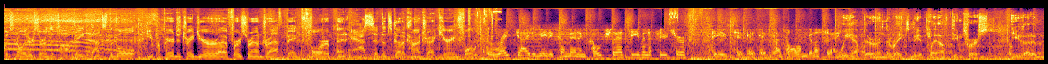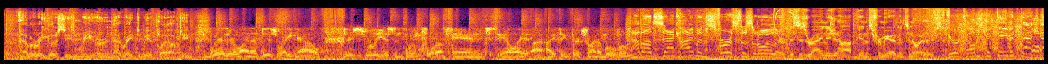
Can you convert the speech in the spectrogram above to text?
The Edmonton Oilers are in the top eight. That's the goal. You're prepared to trade your uh, first round draft pick for an asset that's got a contract carrying forward. The right guy to me to come in and coach that team in the future, Dave Tippett. That's all I'm going to say. We have to earn the right to be a playoff team first. You got to have a regular season where you earn that right to be a playoff team. Where their lineup is right now, there just really isn't room for them. And, you know, I, I think they're trying to move them. How about Zach Hyman's first as an Oiler? This is Ryan Nugent Hopkins from your Edmonton Oilers. Here comes McDavid. Backhand.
